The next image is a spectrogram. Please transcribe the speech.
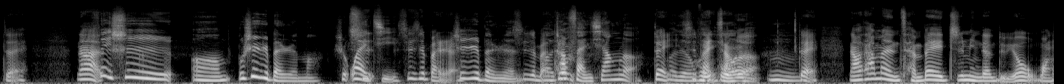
对。那所以是嗯、呃，不是日本人吗？是外籍，是，是日本人，是日本人，是日本就返乡了，对，是返乡了，嗯，对。然后他们曾被知名的旅游网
